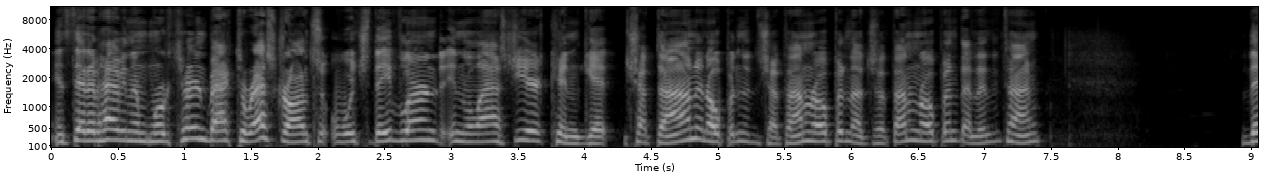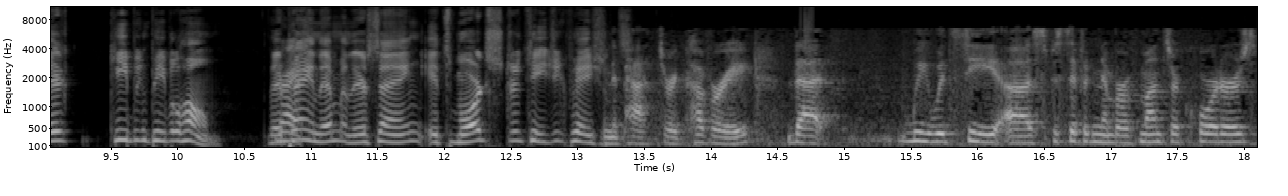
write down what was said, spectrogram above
instead of having them return back to restaurants, which they've learned in the last year can get shut down and opened and shut down and opened and shut down and opened at any time. They're keeping people home. They're Right. paying them, and they're saying it's more strategic patience. the path to recovery that we would see a specific number of months or quarters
